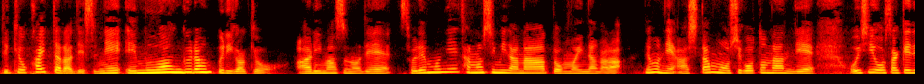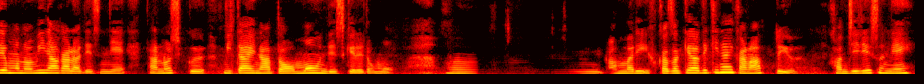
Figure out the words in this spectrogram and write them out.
で、今日帰ったらですね、M1 グランプリが今日ありますので、それもね、楽しみだなと思いながら。でもね、明日もお仕事なんで、美味しいお酒でも飲みながらですね、楽しく見たいなとは思うんですけれども、うん、うんあんまり深酒はできないかなっていう感じですね。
